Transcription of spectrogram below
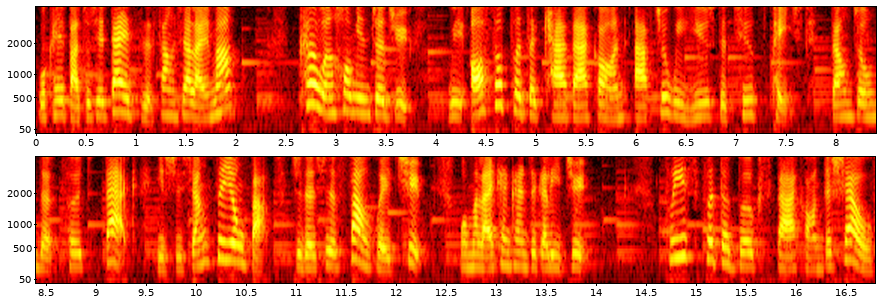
我可以把这些袋子放下来吗？课文后面这句。We also put the cap back on after we use the toothpaste。当中的 put back 也是相似用法，指的是放回去。我们来看看这个例句：Please put the books back on the shelf。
